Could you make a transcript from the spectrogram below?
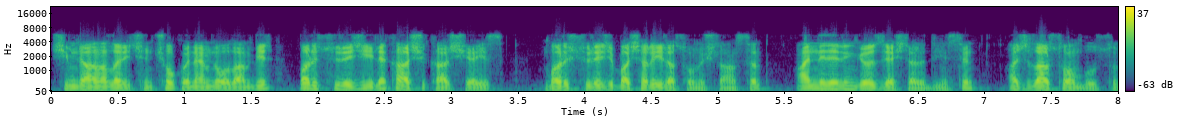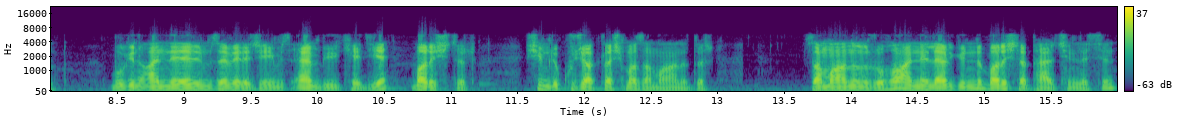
Şimdi analar için çok önemli olan bir barış süreciyle karşı karşıyayız. Barış süreci başarıyla sonuçlansın, annelerin gözyaşları dinsin, acılar son bulsun. Bugün annelerimize vereceğimiz en büyük hediye barıştır. Şimdi kucaklaşma zamanıdır. Zamanın ruhu anneler gününü barışla perçinlesin,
